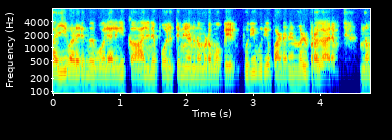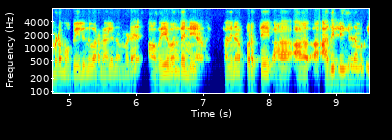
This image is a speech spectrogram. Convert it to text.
കൈ വളരുന്നത് പോലെ അല്ലെങ്കിൽ കാലിനെ പോലെ തന്നെയാണ് നമ്മുടെ മൊബൈൽ പുതിയ പുതിയ പഠനങ്ങൾ പ്രകാരം നമ്മുടെ മൊബൈൽ എന്ന് പറഞ്ഞാൽ നമ്മുടെ അവയവം തന്നെയാണ്. അതിനപ്പുറത്തെ അതില്ലെങ്കിൽ നമുക്ക്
